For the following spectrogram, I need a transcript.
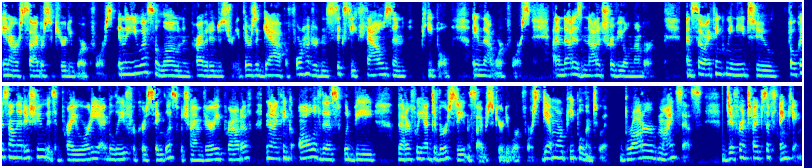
in our cybersecurity workforce. In the US alone, in private industry, there's a gap of 460,000 people in that workforce. And that is not a trivial number. And so I think we need to focus on that issue. It's a priority, I believe, for Chris Inglis, which I'm very proud of. And I think all of this would be better if we had diversity in the cybersecurity workforce, get more people into it, broader mindsets, different types of thinking,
